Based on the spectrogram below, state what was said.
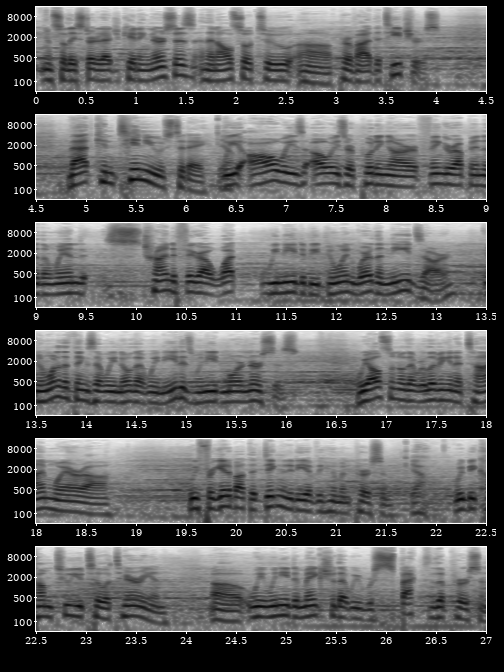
And so, they started educating nurses and then also to uh, provide the teachers. That continues today. We always, always are putting our finger up into the wind, s- trying to figure out what we need to be doing, where the needs are. And one of the things that we know that we need is we need more nurses. We also know that we're living in a time where uh, we forget about the dignity of the human person. Yeah. We become too utilitarian. Uh, we, we need to make sure that we respect the person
